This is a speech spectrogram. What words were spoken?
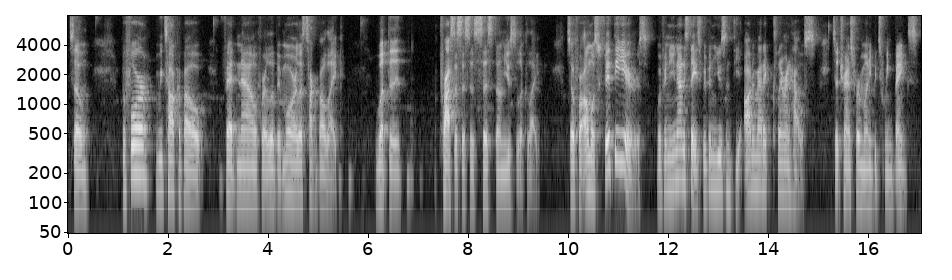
So, before we talk about FedNow for a little bit more, let's talk about like what the processes system used to look like. So for almost 50 years within the United States, we've been using the automatic clearinghouse to transfer money between banks.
